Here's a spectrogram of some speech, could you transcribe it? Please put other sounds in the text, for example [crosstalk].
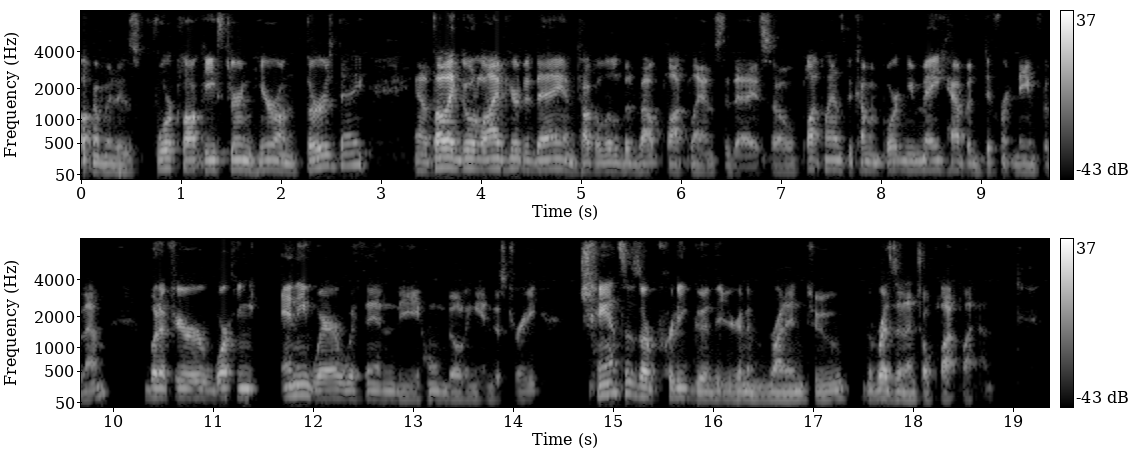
Welcome. It is four o'clock Eastern here on Thursday. And I thought I'd go live here today and talk a little bit about plot plans today. So, plot plans become important. You may have a different name for them, but if you're working anywhere within the home building industry, chances are pretty good that you're going to run into the residential plot plan.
